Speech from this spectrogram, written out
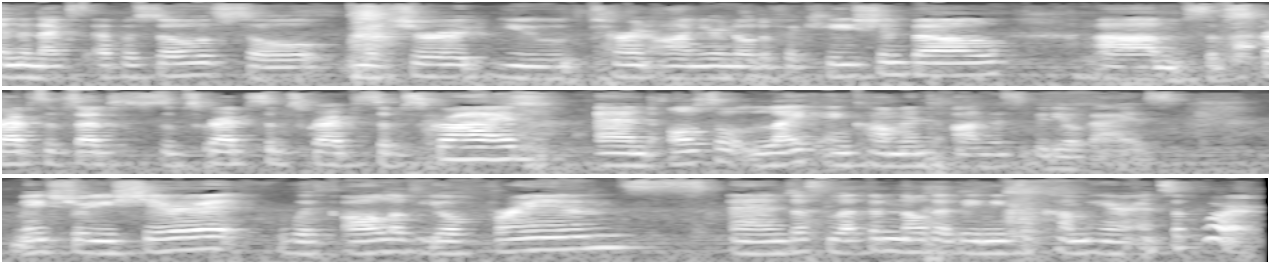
in the next episode. So make sure you turn on your notification bell. Um, subscribe, subscribe, subscribe, subscribe, subscribe, and also like and comment on this video, guys. Make sure you share it with all of your friends and just let them know that they need to come here and support.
